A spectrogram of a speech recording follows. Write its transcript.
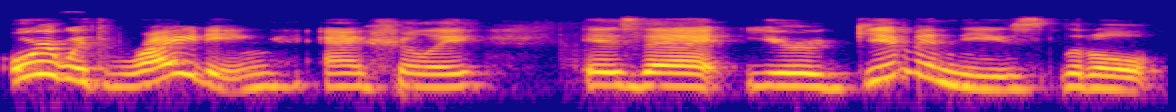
or with writing, actually, is that you're given these little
